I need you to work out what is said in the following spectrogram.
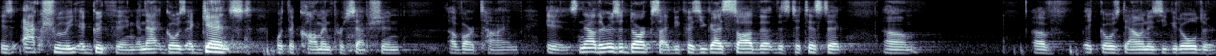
is actually a good thing, and that goes against what the common perception of our time is. Now, there is a dark side because you guys saw the, the statistic um, of it goes down as you get older.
